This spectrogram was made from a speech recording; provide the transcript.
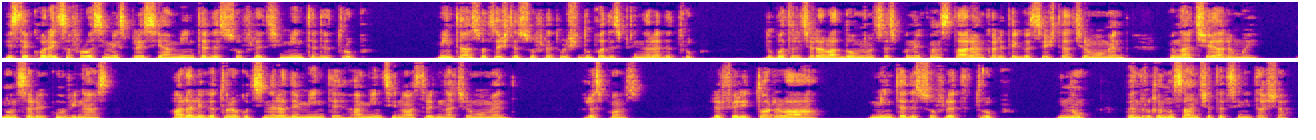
Este corect să folosim expresia minte de suflet și minte de trup? Mintea însoțește sufletul și după desprinderea de trup. După trecerea la Domnul se spune că în starea în care te găsești acel moment, în aceea rămâi. Nu înțeleg cum vine asta. Are legătură cu ținerea de minte a minții noastre din acel moment? Răspuns. Referitor la minte de suflet trup. Nu, pentru că nu s-a încetățenit așa.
